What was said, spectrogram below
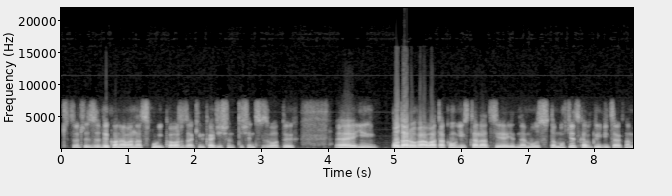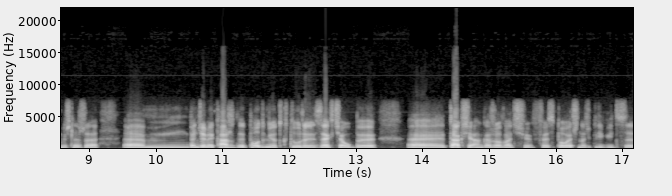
czy to znaczy wykonała na swój koszt za kilkadziesiąt tysięcy złotych e, i podarowała taką instalację jednemu z domów dziecka w Gliwicach. No myślę, że um, będziemy każdy podmiot, który zechciałby tak się angażować w społeczność Gliwic, ze,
